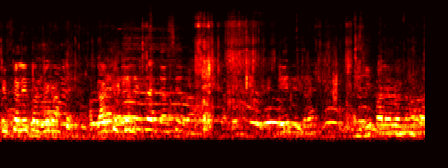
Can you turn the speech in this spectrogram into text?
ಶಿಫ್ಟಲ್ಲಿ ಇತ್ತು ಬೇಗ ಬ್ಲಾಕ್ ಶಿಫ್ಟ್ ಜೀಪಲ್ಲಿ ಇರ್ಬೇಕು ನೋಡು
